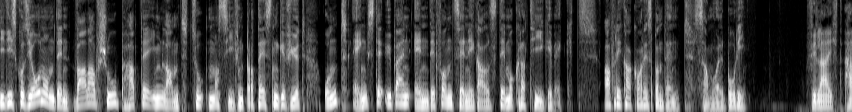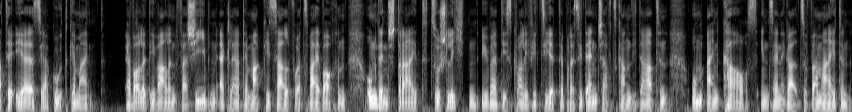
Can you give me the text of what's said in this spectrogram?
Die Diskussion um den Wahlaufschub hatte im Land zu massiven Protesten geführt und Ängste über ein Ende von Senegals Demokratie geweckt. Afrika-Korrespondent Samuel Buri. Vielleicht hatte er es ja gut gemeint. Er wolle die Wahlen verschieben, erklärte Macky Sall vor zwei Wochen, um den Streit zu schlichten über disqualifizierte Präsidentschaftskandidaten, um ein Chaos in Senegal zu vermeiden.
